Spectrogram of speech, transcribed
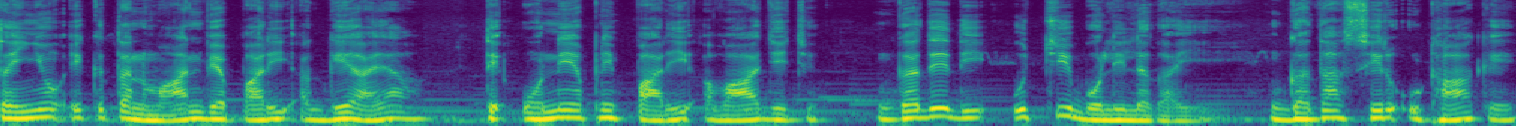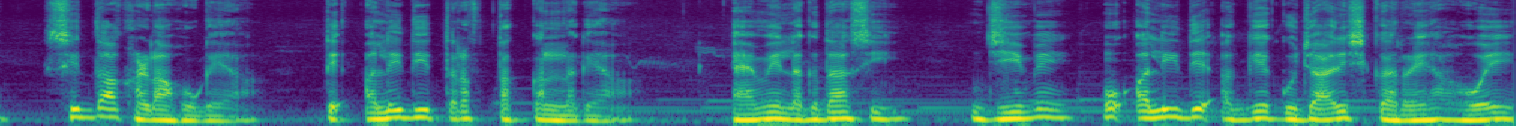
ਤਈਓ ਇੱਕ ਧਨਵਾਨ ਵਪਾਰੀ ਅੱਗੇ ਆਇਆ ਤੇ ਉਹਨੇ ਆਪਣੀ ਭਾਰੀ ਆਵਾਜ਼ ਵਿੱਚ ਗਧੇ ਦੀ ਉੱਚੀ ਬੋਲੀ ਲਗਾਈ। ਗਧਾ ਸਿਰ ਉਠਾ ਕੇ ਸਿੱਧਾ ਖੜਾ ਹੋ ਗਿਆ ਤੇ ਅਲੀ ਦੀ ਤਰਫ ਤੱਕਣ ਲੱਗਿਆ। ਐਵੇਂ ਲੱਗਦਾ ਸੀ ਜਿਵੇਂ ਉਹ ਅਲੀ ਦੇ ਅੱਗੇ ਗੁਜ਼ਾਰਿਸ਼ ਕਰ ਰਿਹਾ ਹੋਏ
